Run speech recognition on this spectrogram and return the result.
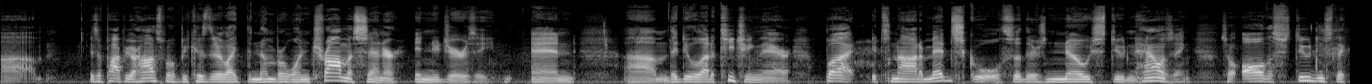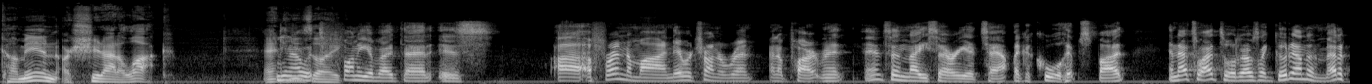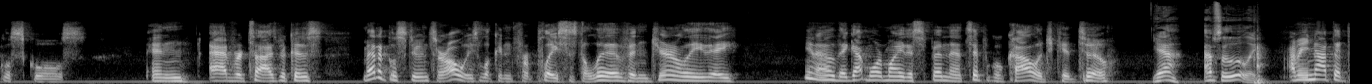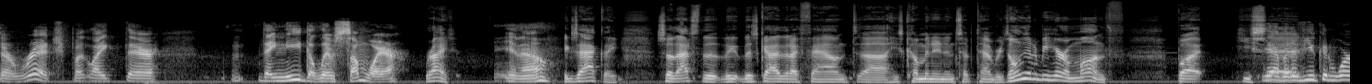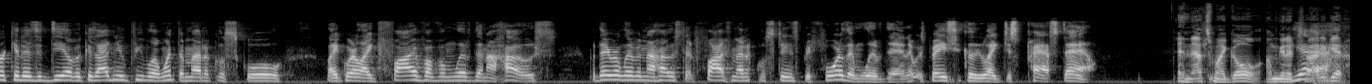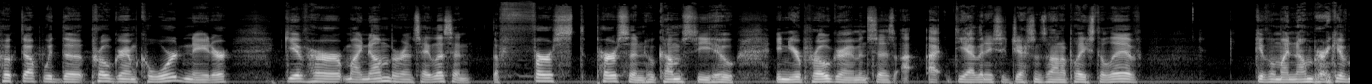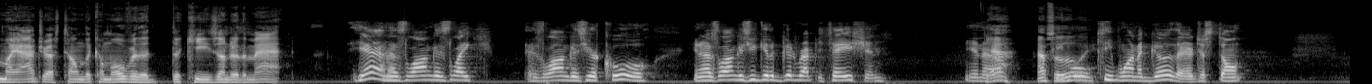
um, is a popular hospital because they're like the number one trauma center in New Jersey, and um, they do a lot of teaching there. But it's not a med school, so there's no student housing. So all the students that come in are shit out of luck. And You know what's like, funny about that is uh, a friend of mine. They were trying to rent an apartment, and it's a nice area of town, like a cool hip spot. And that's why I told her I was like, go down to the medical schools and advertise because medical students are always looking for places to live, and generally they, you know, they got more money to spend than a typical college kid too. yeah, absolutely. I mean, not that they're rich, but like they're they need to live somewhere. Right. You know. Exactly. So that's the, the this guy that I found. Uh, he's coming in in September. He's only going to be here a month, but he said, Yeah, but if you could work it as a deal, because I knew people that went to medical school, like where like five of them lived in a house, but they were living in a house that five medical students before them lived in. It was basically like just passed down. and that's my goal. I'm going to try to get hooked up with the program coordinator, give her my number, and say, listen, the first person who comes to you in your program and says, I, I, "Do you have any suggestions on a place to live?" Give them my number and give them my address. Tell them to come over. The the keys under the mat. Yeah, and as long as like as long as you're cool, you know, as long as you get a good reputation, you know, Yeah, absolutely. people keep wanting to go there. Just don't,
